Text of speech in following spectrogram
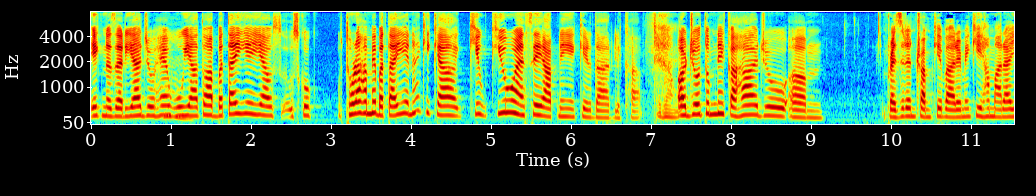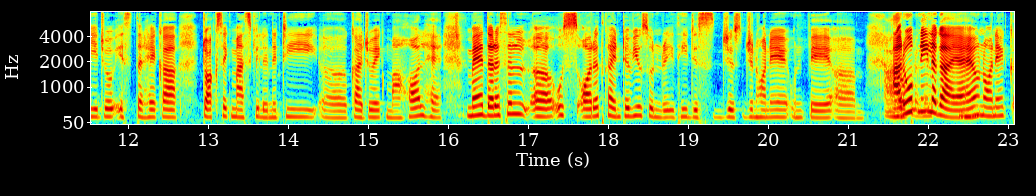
एक नज़रिया जो है वो या तो आप बताइए या उस, उसको थोड़ा हमें बताइए ना कि क्या क्यों क्यों ऐसे आपने ये किरदार लिखा? और जो तुमने कहा जो अम, प्रेसिडेंट ट्रंप के बारे में कि हमारा ये जो इस तरह का टॉक्सिक मैस्कुलिनिटी का जो एक माहौल है। मैं दरअसल उस औरत का इंटरव्यू सुन रही थी जिस जिस जिन्होंने उन पे आरोप नहीं लगाया। है। उन्होंने एक,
